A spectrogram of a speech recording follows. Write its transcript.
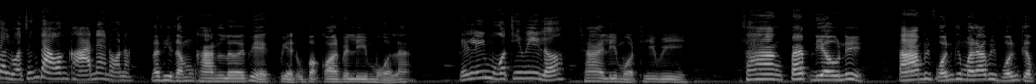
จรวดถึงดาวอังคารแน่นอนนะและที่สำคัญเลยพี่เอกเปลี่ยนอุปกรณ์เป็นรีโมทแล้วเป็นรีโมททีวีเหรอ ใช่รีโมททีวี สร้างแป๊บเดียวนี่ ตามพี่ฝนขึ้นมาแล้วพี่ฝนเกือบ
